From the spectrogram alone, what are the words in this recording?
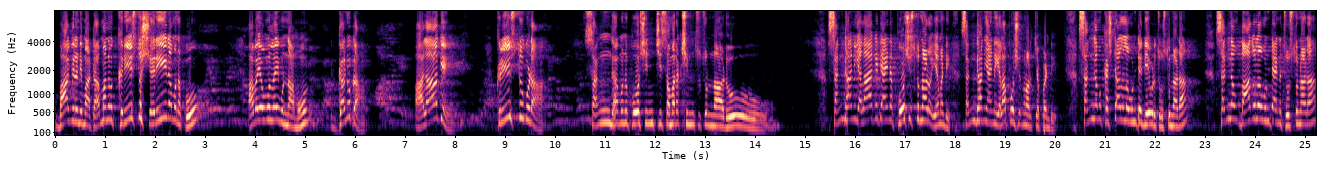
బాగా మాట. మనం క్రీస్తు శరీరమునకు అవయవములై ఉన్నాము. గనుక అలాగే క్రీస్తు కూడా సంఘమును పోషించి సంరక్షించుచున్నాడు. సంఘాన్ని ఎలాగైతే ఆయన పోషిస్తున్నాడో ఏమండి? సంఘాన్ని ఆయన ఎలా పోషిస్తున్నాడో చెప్పండి. సంఘం కష్టాలలో ఉంటే దేవుడు చూస్తున్నాడా? సంఘం బాధలో ఉంటే ఆయన చూస్తున్నాడా?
